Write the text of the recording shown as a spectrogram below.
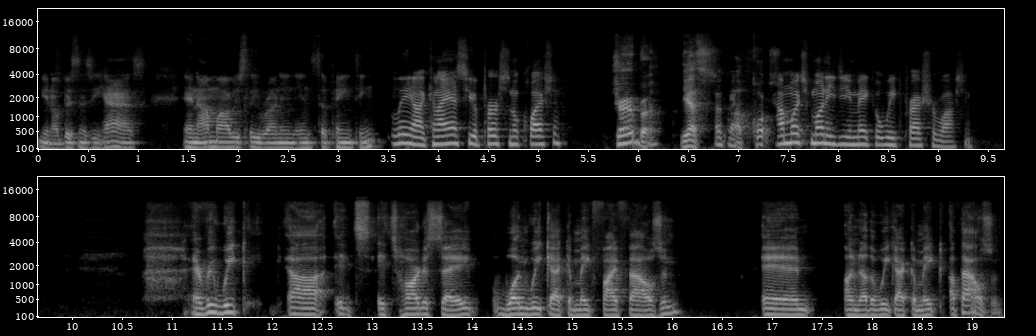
you know, business he has, and I'm obviously running Insta Painting. Leon, can I ask you a personal question? Sure, bro. Yes, Okay. of course. How much money do you make a week pressure washing? Every week, uh, it's it's hard to say. One week I can make five thousand, and another week I can make a thousand.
